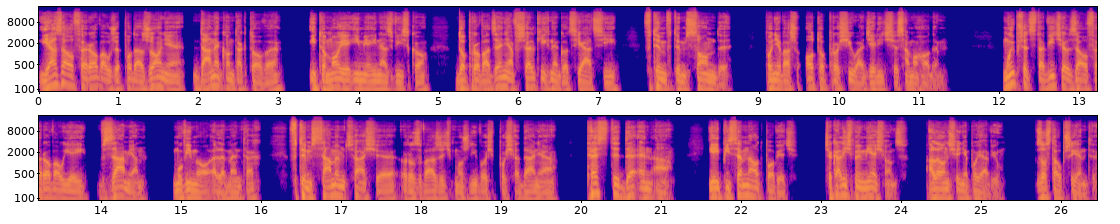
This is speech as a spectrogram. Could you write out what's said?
ja zaoferował, że poda żonie dane kontaktowe, i to moje imię i nazwisko, do prowadzenia wszelkich negocjacji, w tym w tym sądy, ponieważ o to prosiła dzielić się samochodem. Mój przedstawiciel zaoferował jej w zamian, mówimy o elementach, w tym samym czasie rozważyć możliwość posiadania testy DNA. Jej pisemna odpowiedź. Czekaliśmy miesiąc, ale on się nie pojawił. Został przyjęty.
